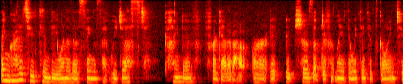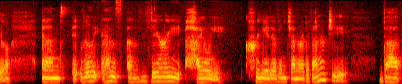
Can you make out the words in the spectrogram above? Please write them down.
And gratitude can be one of those things that we just kind of forget about, or it, it shows up differently than we think it's going to. And it really is a very highly creative and generative energy that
